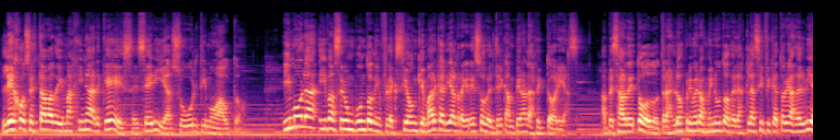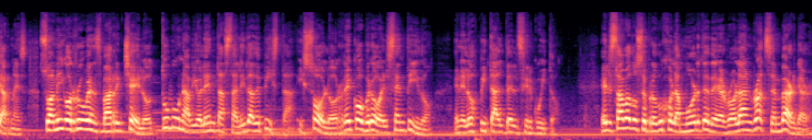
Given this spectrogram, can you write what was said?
Lejos estaba de imaginar que ese sería su último auto. Imola iba a ser un punto de inflexión que marcaría el regreso del tricampeón a las victorias. A pesar de todo, tras los primeros minutos de las clasificatorias del viernes, su amigo Rubens Barrichello tuvo una violenta salida de pista y solo recobró el sentido en el hospital del circuito. El sábado se produjo la muerte de Roland Ratzenberger.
